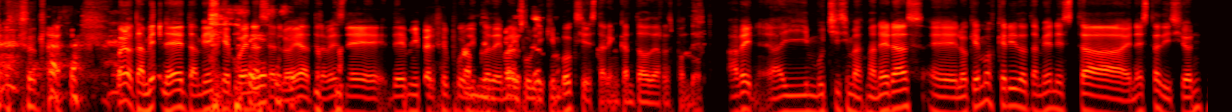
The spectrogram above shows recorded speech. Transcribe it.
bueno, también, ¿eh? también que pueden hacerlo ¿eh? a través de, de, mi perfil público de My Public Inbox y estaré encantado de responder. A ver, hay muchísimas maneras. Eh, lo que hemos querido también esta, en esta edición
